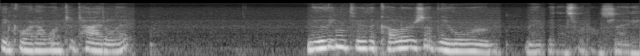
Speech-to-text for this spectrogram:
Think what I want to title it. Moving through the colors of the orb. Maybe that's what I'll say.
